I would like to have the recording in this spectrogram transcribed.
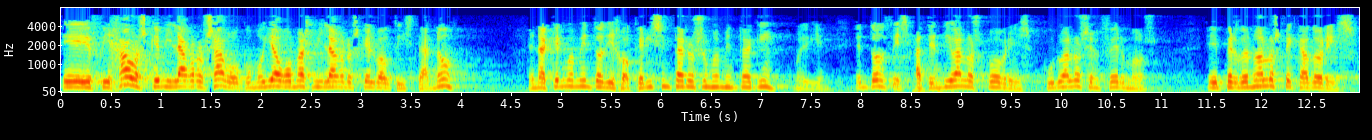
eh, fijaos qué milagros hago, como yo hago más milagros que el Bautista. No. En aquel momento dijo, ¿queréis sentaros un momento aquí? Muy bien. Entonces, atendió a los pobres, curó a los enfermos, eh, perdonó a los pecadores,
